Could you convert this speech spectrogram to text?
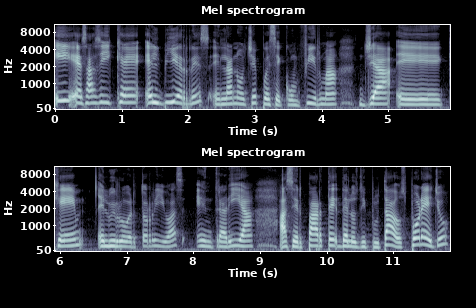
y es así que el viernes en la noche pues se confirma ya eh, que Luis Roberto Rivas entraría a ser parte de los diputados. Por ello,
